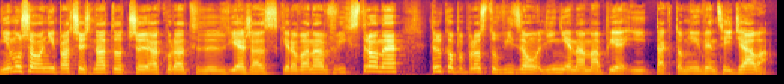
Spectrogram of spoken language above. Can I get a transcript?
Nie muszą oni patrzeć na to, czy akurat y, wieża skierowana w ich stronę, tylko po prostu widzą linię na mapie i tak to mniej więcej działa.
